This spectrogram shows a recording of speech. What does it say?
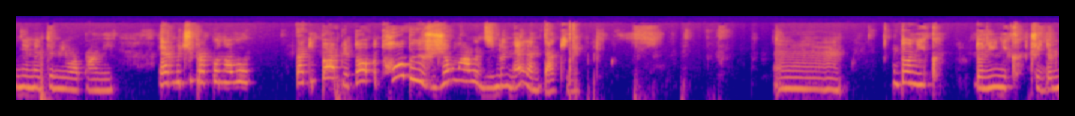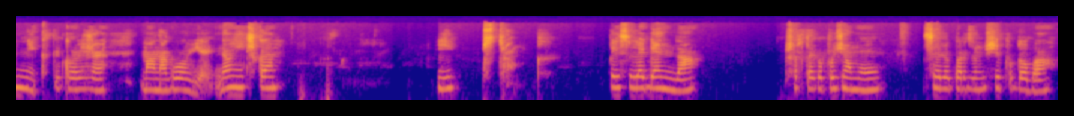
Nie my tymi łapami. Jakby ci proponował taki papier, to, to byś wziął nawet z menelem takim. Mm, Donik, Doninik, czyli Dominik, tylko że ma na głowie doniczkę i pstrąg. To jest legenda czwartego poziomu. Serio bardzo mi się podoba.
